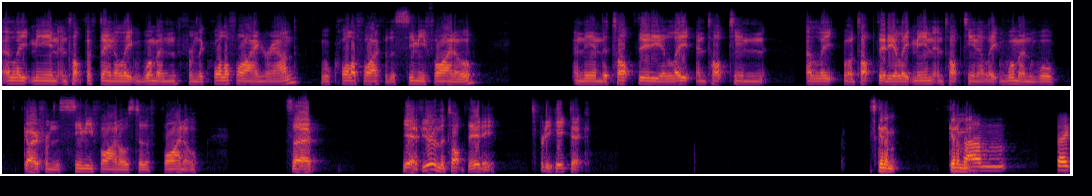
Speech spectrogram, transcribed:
elite men and top fifteen elite women from the qualifying round will qualify for the semi final, and then the top thirty elite and top ten elite, well, top 30 elite men and top 10 elite women will go from the semi-finals to the final. So, yeah, if you're in the top 30, it's pretty hectic. It's gonna, gonna. Um, big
